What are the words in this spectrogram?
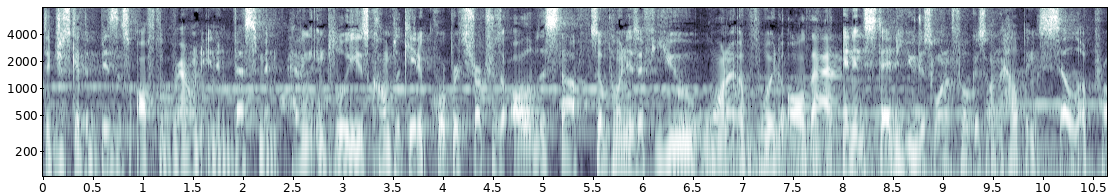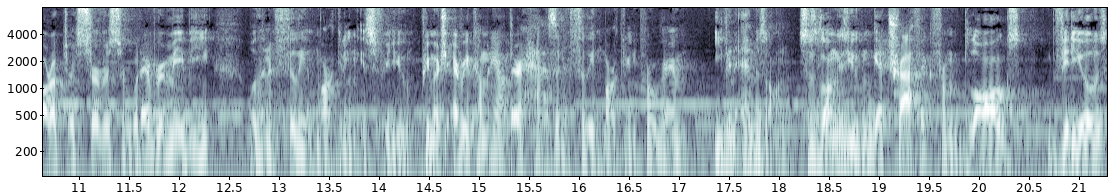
to just get the business off the ground in investment, having employees, complicated corporate structures, all of this stuff. So, the point is, if you want to avoid all that and instead you just want to focus on helping sell a product or service or whatever it may be, well, then affiliate marketing is for you. Pretty much every company out there has an affiliate marketing program even Amazon. So as long as you can get traffic from blogs, videos,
